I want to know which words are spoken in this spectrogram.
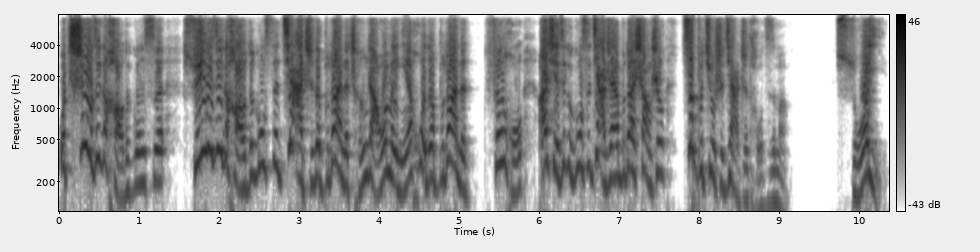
我持有这个好的公司，随着这个好的公司的价值的不断的成长，我每年获得不断的分红，而且这个公司价值还不断上升，这不就是价值投资吗？所以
